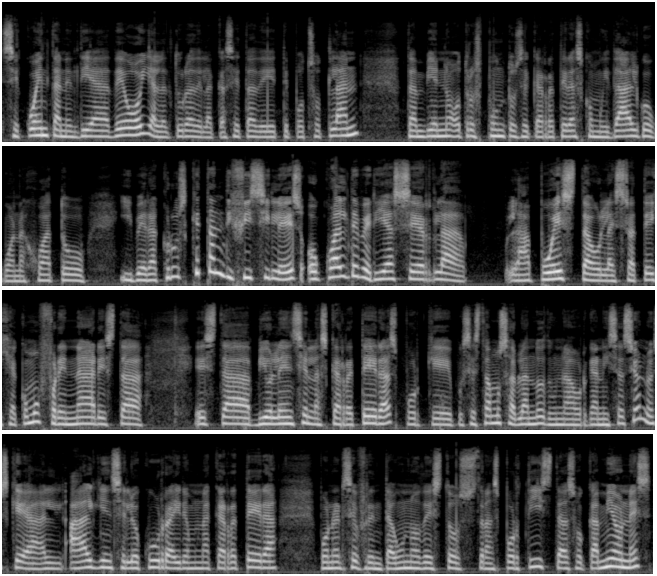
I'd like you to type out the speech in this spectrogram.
se cuentan el día de hoy a la altura de la caseta de Tepozotlán, también otros puntos de carreteras como Hidalgo, Guanajuato y Veracruz. ¿Qué tan difícil es o cuál debería ser la la apuesta o la estrategia, cómo frenar esta, esta violencia en las carreteras, porque pues estamos hablando de una organización, no es que a, alguien se le ocurra ir a una carretera, ponerse frente a uno de estos transportistas o camiones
